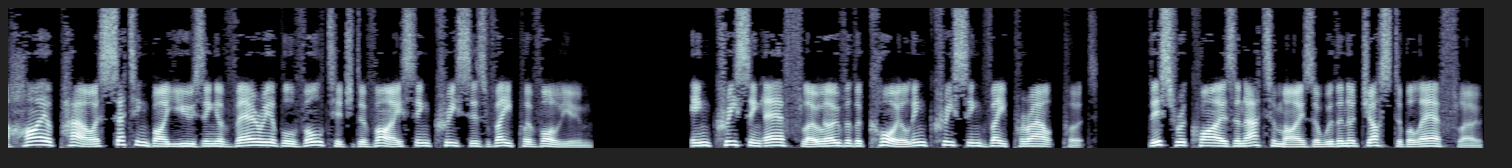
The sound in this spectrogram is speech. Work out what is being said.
A higher power setting by using a variable voltage device increases vapor volume. Increasing airflow over the coil increasing vapor output. This requires an atomizer with an adjustable airflow.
